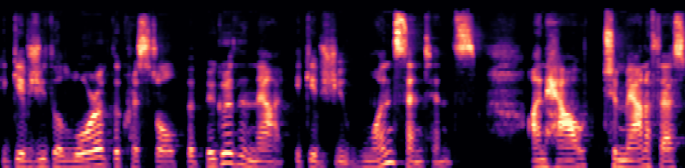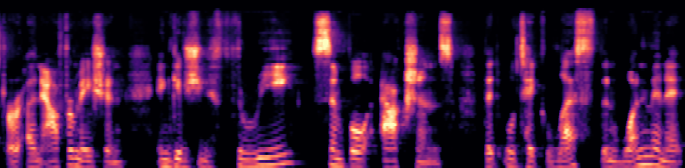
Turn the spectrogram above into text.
It gives you the lore of the crystal, but bigger than that, it gives you one sentence on how to manifest or an affirmation and gives you three simple actions that will take less than one minute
